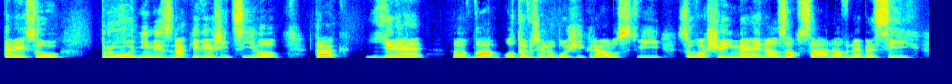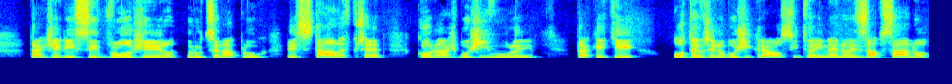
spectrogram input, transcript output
které jsou průvodními znaky věřícího, tak je eh, vám otevřeno Boží království, jsou vaše jména zapsána v nebesích. Takže když si vložil ruce na pluh, jdeš stále vpřed, konáš Boží vůli, tak je ti otevřeno Boží království, tvé jméno je zapsáno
